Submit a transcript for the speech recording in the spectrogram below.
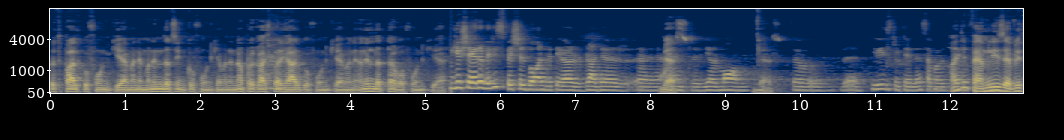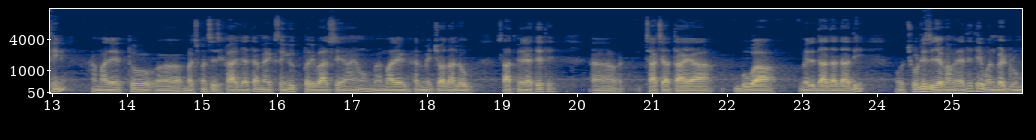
प्रतिपाल को फ़ोन किया मैंने मनिंदर सिंह को फ़ोन किया मैंने नवप्रकाश परिहार को फ़ोन किया मैंने अनिल दत्ता को फ़ोन किया। You share a very special bond with your brother and your mom yes so please do tell us about I think family is everything हमारे तो uh, बचपन से सिखाया जाता है। मैं एक संयुक्त परिवार से आया हूँ। हमारे घर में चौदह लोग साथ में रहते थे। Uh, चाचा ताया बुआ मेरे दादा दादी और छोटी सी जगह में रहते थे। वन बेडरूम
